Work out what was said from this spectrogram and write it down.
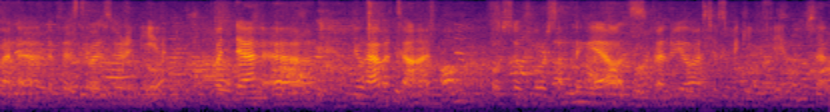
when uh, the festival is very near. But then uh, you have a time also for something else when you are just speaking films and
